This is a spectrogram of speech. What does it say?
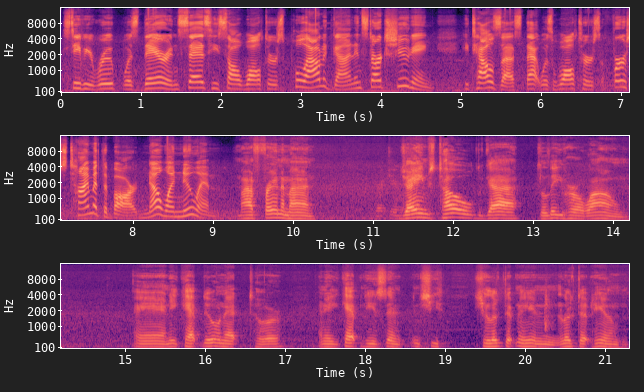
Stevie Roop was there and says he saw Walters pull out a gun and start shooting. He tells us that was Walters' first time at the bar. No one knew him. My friend of mine, James, told the guy to leave her alone, and he kept doing that to her. And he kept he said, and she she looked at me and looked at him.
